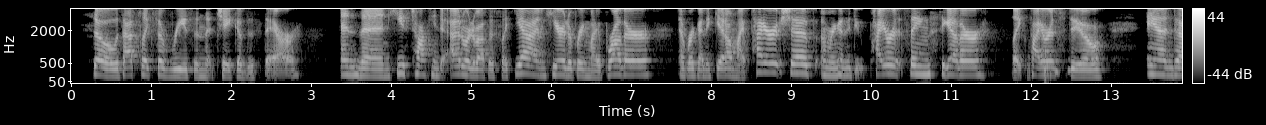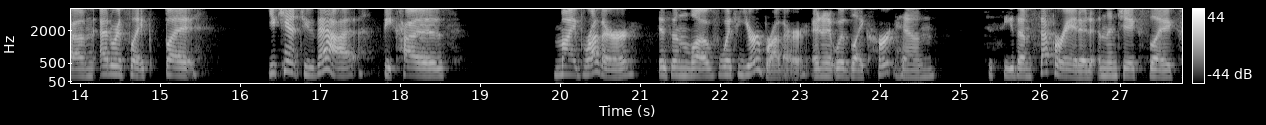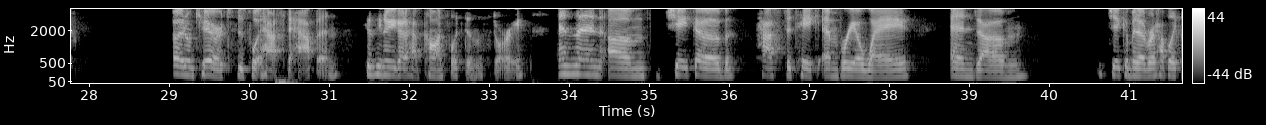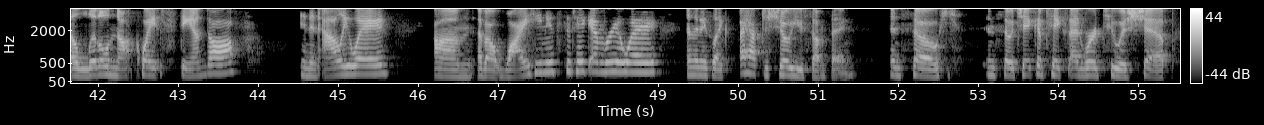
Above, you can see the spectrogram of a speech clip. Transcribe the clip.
So that's like the reason that Jacob is there. And then he's talking to Edward about this, like, yeah, I'm here to bring my brother, and we're going to get on my pirate ship, and we're going to do pirate things together, like pirates do. And um, Edward's like, but you can't do that because my brother is in love with your brother and it would like hurt him to see them separated and then Jake's like I don't care it's just what has to happen because you know you got to have conflict in the story. And then um Jacob has to take Embry away and um Jacob and Edward have like a little not quite standoff in an alleyway um about why he needs to take Embry away and then he's like, I have to show you something. And so he, and so Jacob takes Edward to his ship,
